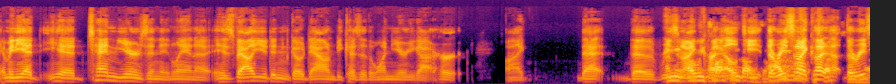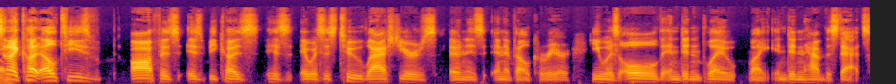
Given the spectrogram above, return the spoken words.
I mean, he had he had ten years in Atlanta. His value didn't go down because of the one year he got hurt. Like that, the reason I, mean, I cut LT, the reason I cut the reason I cut LT's off is is because his it was his two last years in his NFL career. He was old and didn't play like and didn't have the stats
